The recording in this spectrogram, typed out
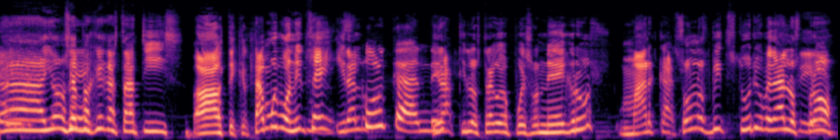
Ah, yo no sé para qué gastatis. Ah, te, está muy bonito, ¿eh? Míralo. Cool Candy. Mira, aquí los traigo yo, pues son negros, marca. Son los Beat Studio, ¿verdad? Los sí, Pro.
